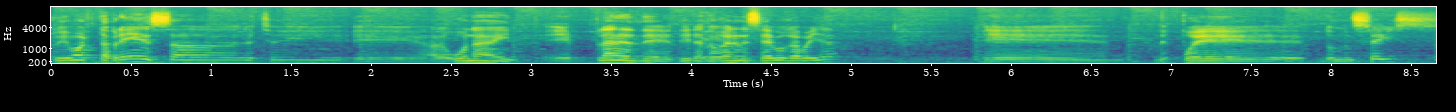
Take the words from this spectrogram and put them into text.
tuvimos harta prensa, ¿cachai? Eh, algunos eh, planes de, ir a tocar en esa época para allá. Eh, después, 2006,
